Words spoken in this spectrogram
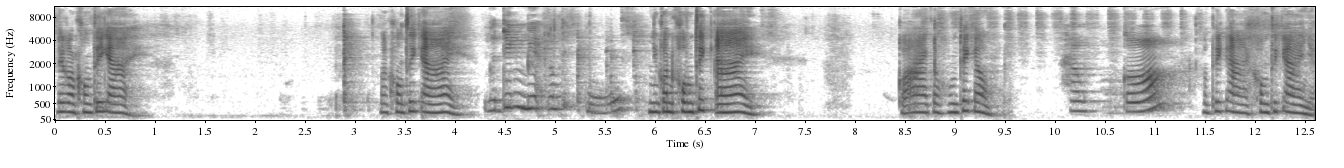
thế con không thích ai con không thích ai Con thích mẹ con thích bố nhưng con không thích ai có ai con không thích không Không có. Con thích ai? Không thích ai nhỉ?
